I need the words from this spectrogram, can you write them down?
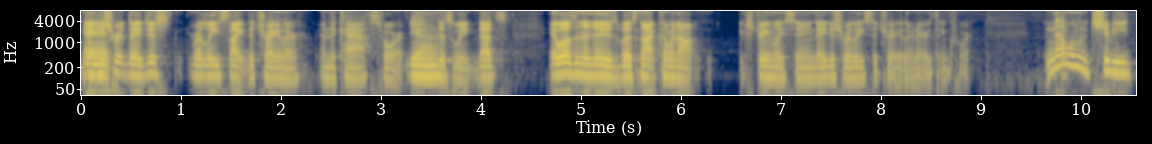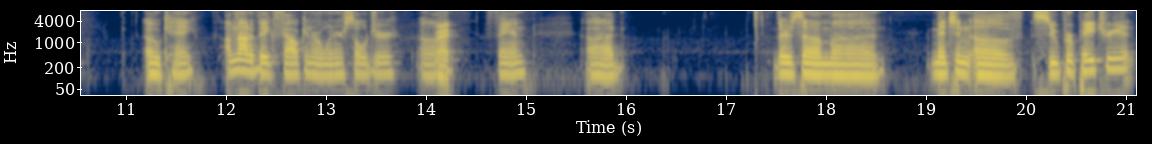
they And just re- they just released like the trailer and the cast for it Yeah, this week. That's it wasn't the news, but it's not coming out extremely soon. They just released the trailer and everything for it. and that one should be okay. I'm not a big Falcon or Winter Soldier um, Right. fan. Uh, there's some uh, mention of Super Patriot,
